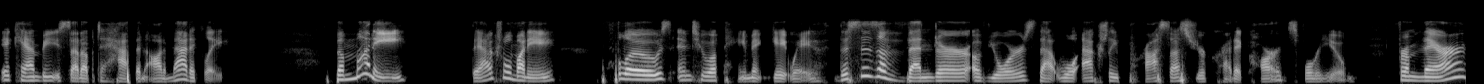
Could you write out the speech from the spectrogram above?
it can be set up to happen automatically. The money the actual money flows into a payment gateway. This is a vendor of yours that will actually process your credit cards for you. From there,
